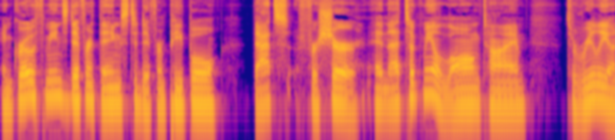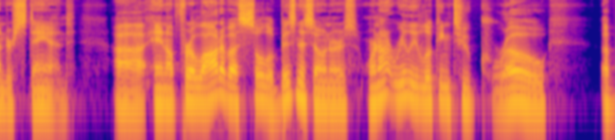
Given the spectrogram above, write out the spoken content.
And growth means different things to different people. That's for sure. And that took me a long time to really understand. Uh, and for a lot of us solo business owners, we're not really looking to grow a,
